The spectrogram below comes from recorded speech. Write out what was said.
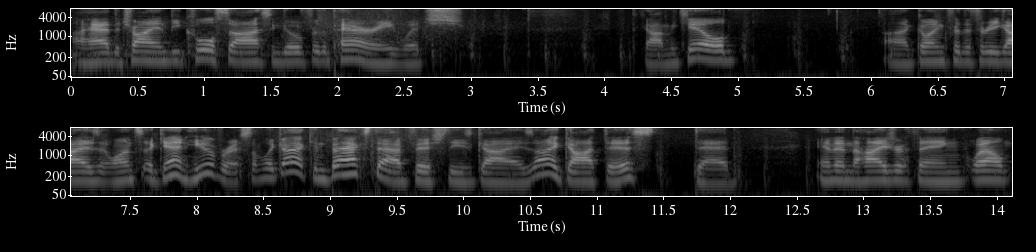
I had to try and be cool sauce and go for the parry, which got me killed. Uh, going for the three guys at once. Again, hubris. I'm like, I can backstab fish these guys. I got this. Dead. And then the Hydra thing. Well,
